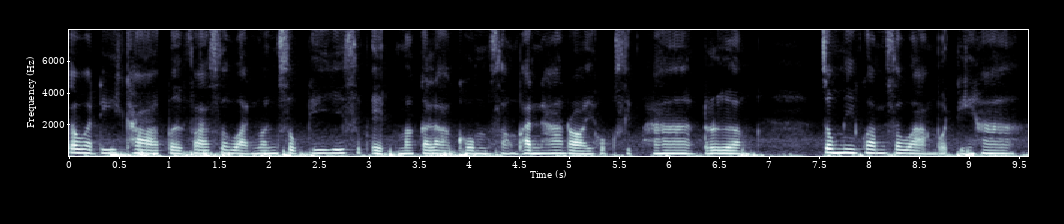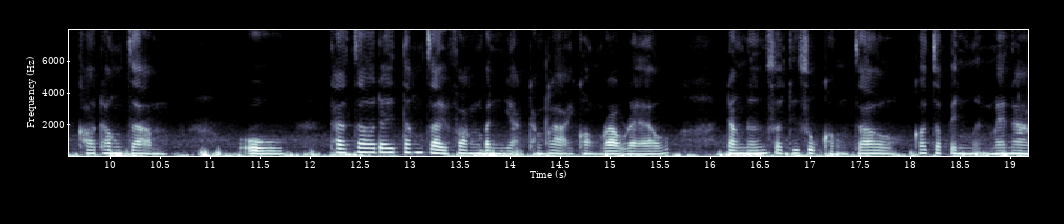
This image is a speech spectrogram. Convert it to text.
สวัสดีค่ะ เปิดฟ้าสวรรค์วันศุกร์ที่ 21 มกราคม 2565 เรื่อง จงมีความสว่างบทที่ 5 ข้อท่องจำ โอ้ถ้าเจ้าได้ตั้งใจฟังบัญญัติทั้งหลายของเราแล้ว ดังนั้นสันติสุขของเจ้าก็จะเป็นเหมือนแม่น้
